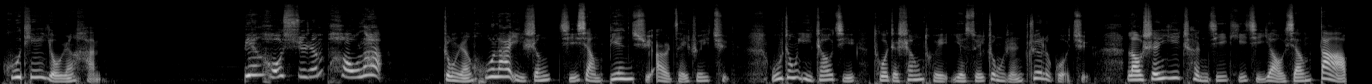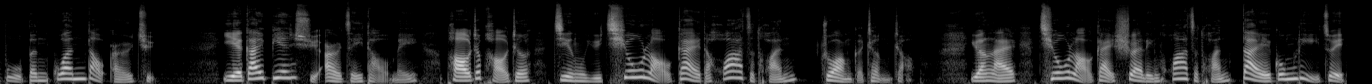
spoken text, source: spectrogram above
忽听有人喊：“边侯许人跑了！”众人呼啦一声齐向边许二贼追去。吴中一着急，拖着伤腿也随众人追了过去。老神医趁机提起药箱，大步奔官道而去。也该边许二贼倒霉，跑着跑着，竟与邱老盖的花子团撞个正着。原来邱老盖率领花子团代功立罪，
